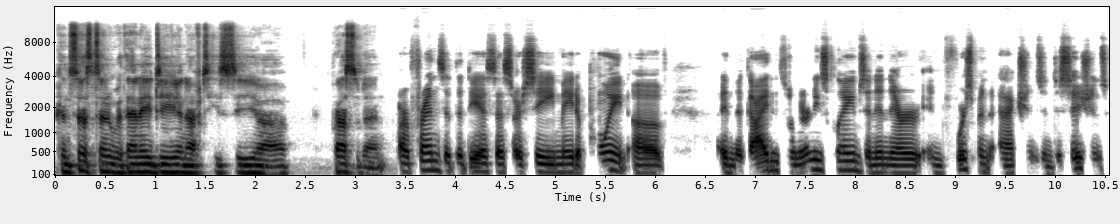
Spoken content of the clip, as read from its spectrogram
consistent with NAD and FTC uh, precedent. Our friends at the DSSRC made a point of, in the guidance on earnings claims and in their enforcement actions and decisions,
